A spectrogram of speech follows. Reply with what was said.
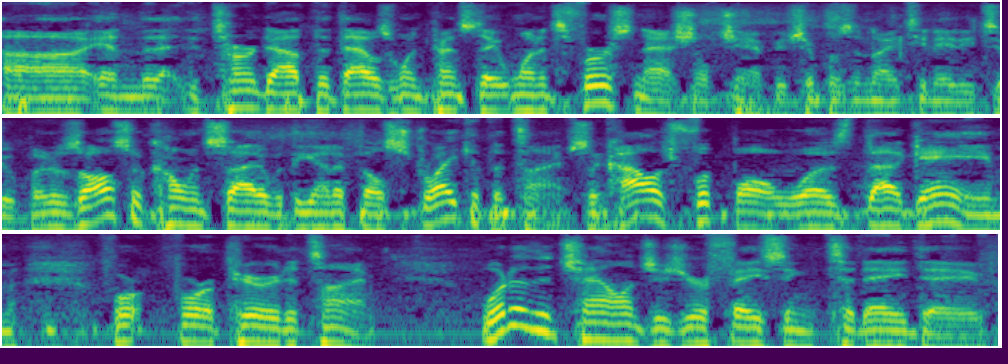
uh, and it turned out that that was when Penn State won its first national championship was in 1982. But it was also coincided with the NFL strike at the time, so college football was the game for for a period of time What are the challenges you're facing today, Dave,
